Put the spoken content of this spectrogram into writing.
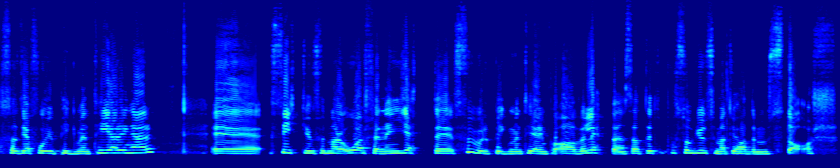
så att jag får ju pigmenteringar. Eh, fick ju för några år sedan en jätteful pigmentering på överläppen så att det såg ut som att jag hade mustasch.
